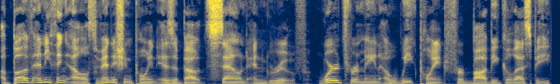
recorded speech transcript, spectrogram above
Above anything else, Vanishing Point is about sound and groove. Words remain a weak point for Bobby Gillespie,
